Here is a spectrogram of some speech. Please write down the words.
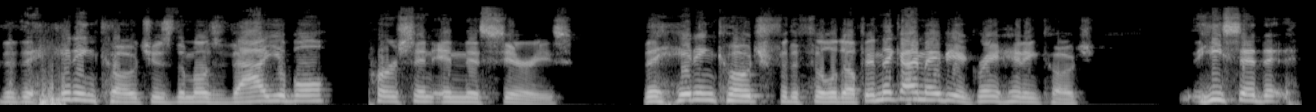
that the hitting coach is the most valuable person in this series. The hitting coach for the Philadelphia, and the guy may be a great hitting coach. He said that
